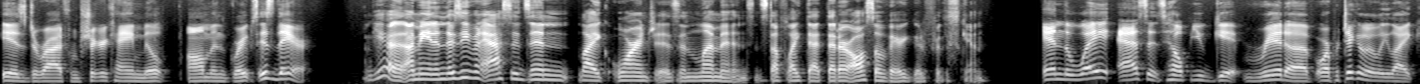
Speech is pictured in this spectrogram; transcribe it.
is derived from sugarcane, milk, almonds, grapes. It's there. Yeah, I mean, and there's even acids in like oranges and lemons and stuff like that that are also very good for the skin. And the way acids help you get rid of, or particularly like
